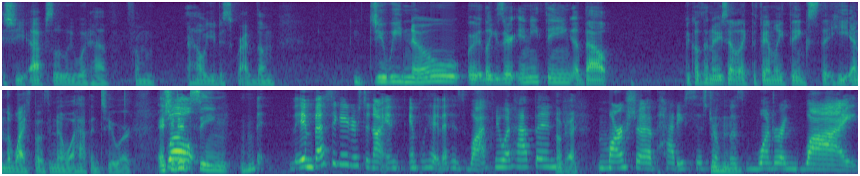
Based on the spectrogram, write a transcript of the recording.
she absolutely would have from how you described them. Do we know, or like, is there anything about? Because I know you said like the family thinks that he and the wife both know what happened to her, and she did seem mhm. The, the investigators did not in, implicate that his wife knew what happened. okay. Marcia, Patti's sister, Mhm. was wondering why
